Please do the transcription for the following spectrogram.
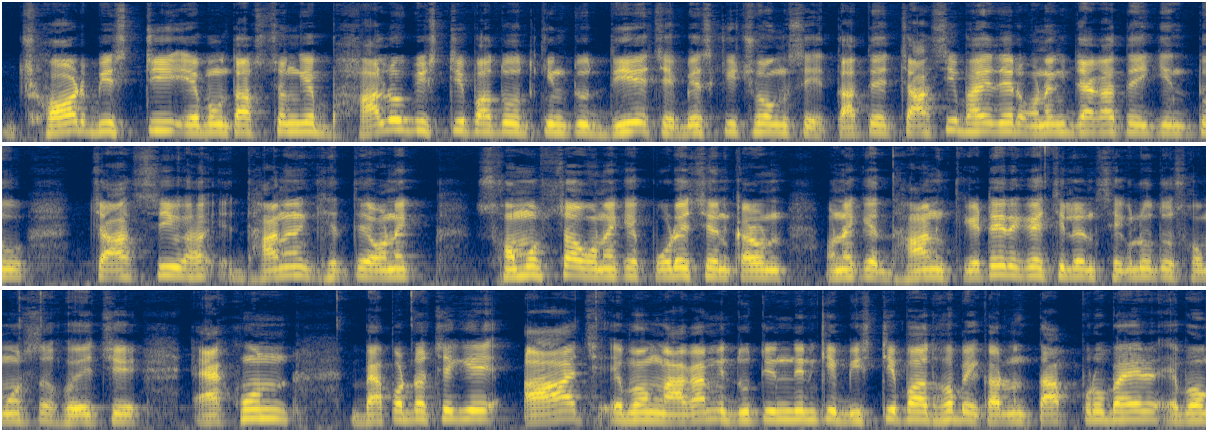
ঝড় বৃষ্টি এবং তার সঙ্গে ভালো বৃষ্টিপাতও কিন্তু দিয়েছে বেশ কিছু অংশে। তাতে চাষি ভাইদের অনেক জায়গাতেই কিন্তু চাষি ধানের ক্ষেত্রে অনেক সমস্যা অনেকে পড়েছেন, কারণ অনেকে ধান কেটে রেখেছিলেন, সেগুলো তো সমস্যা হয়েছে। এখন ব্যাপারটা হচ্ছে গিয়ে আজ এবং আগামী দু তিন দিন কি বৃষ্টিপাত হবে? কারণ তাপপ্রবাহের এবং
